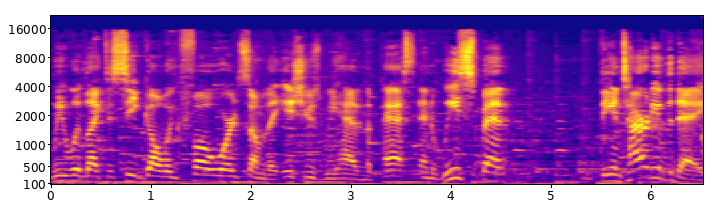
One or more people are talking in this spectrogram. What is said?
we would like to see going forward, some of the issues we had in the past, and we spent the entirety of the day,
